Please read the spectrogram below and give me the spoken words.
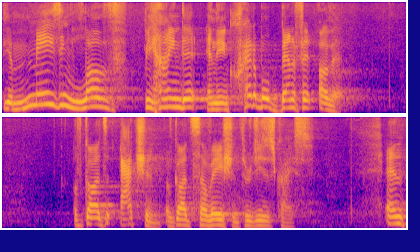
the amazing love behind it and the incredible benefit of it, of God's action, of God's salvation through Jesus Christ. And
